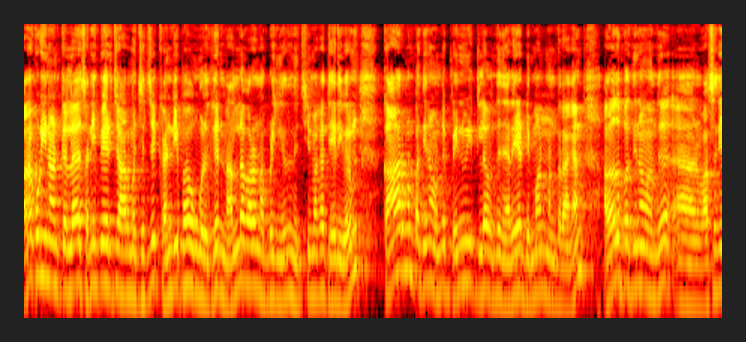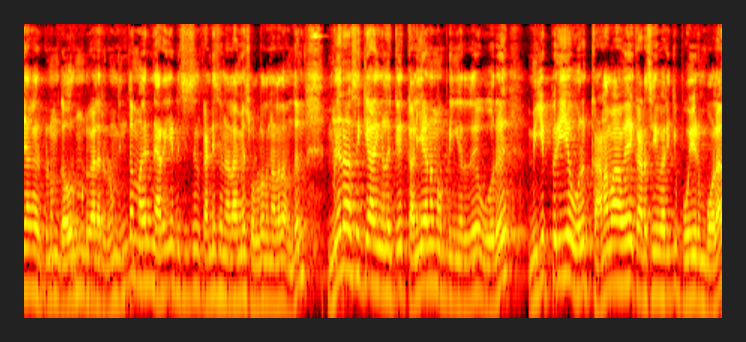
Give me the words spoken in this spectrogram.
வரக்கூடிய நாட்களில் சனி பயிற்சி ஆரம்பிச்சிருச்சு. கண்டிப்பாக உங்களுக்கு நல்ல வரன் அப்படிங்கிறது நிச்சயமாக தேடி வரும். காரணம் பார்த்தீங்கன்னா வந்து பெண் வீட்டில் வந்து நிறைய டிமாண்ட் பண்ணுறாங்க அதாவது பார்த்தீங்கன்னா வந்து வசதியாக இருக்கணும் கவர்மெண்ட் வேலை இருக்கணும். இந்த மாதிரி நிறைய டிசிஷன் கண்டிஷன் எல்லாமே சொல்கிறதுனால தான் வந்து மினராசிக்காரங்களுக்கு கல்யாணம் அப்படிங்கிறது ஒரு மிகப்பெரிய ஒரு கனவாகவே கடைசி வரைக்கும் போயிடும் போல்.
